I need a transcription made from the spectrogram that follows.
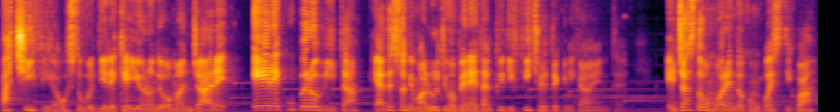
pacifica, questo vuol dire che io non devo mangiare e recupero vita. E adesso andiamo all'ultimo pianeta, il più difficile tecnicamente. E già stavo morendo con questi qua.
